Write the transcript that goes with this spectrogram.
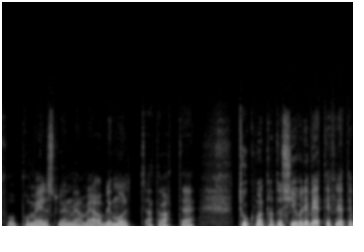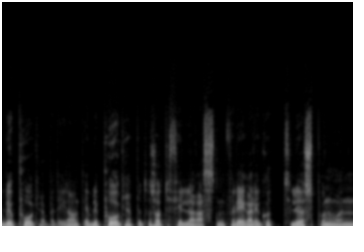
For promillen slo inn mer og mer, og ble målt etter hvert til 2,37. Og det vet jeg fordi at jeg ble pågrepet. Ikke sant? Jeg ble pågrepet og satt i fyllearresten fordi jeg hadde gått løs på noen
